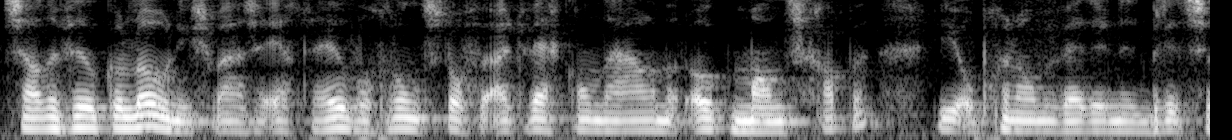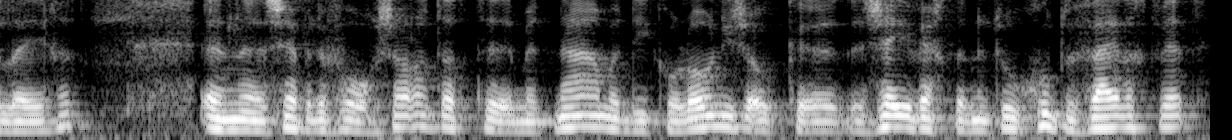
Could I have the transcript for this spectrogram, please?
Ze hadden veel kolonies waar ze echt heel veel grondstoffen uit weg konden halen. Maar ook manschappen die opgenomen werden in het Britse leger. En ze hebben ervoor gezorgd dat met name die kolonies, ook de zeeweg er naartoe, goed beveiligd werd.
